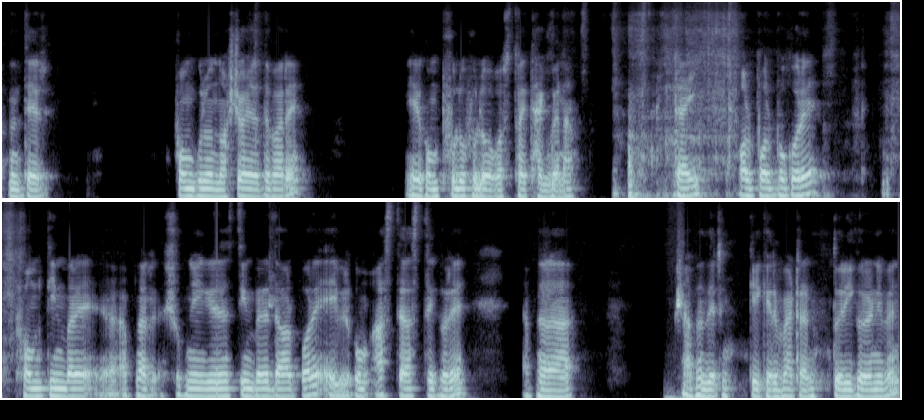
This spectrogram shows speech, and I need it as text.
আপনাদের ফোমগুলো নষ্ট হয়ে যেতে পারে। এরকম ফুলো ফুলো অবস্থায় থাকবে না। তাই অল্প অল্প করে ফোম তিনবারে আপনার শুকনো ইনগ্রিডিয়েন্টস তিনবারে দেওয়ার পরে এইরকম আস্তে আস্তে করে আপনারা আপনাদের কেকের ব্যাটার তৈরি করে নেবেন।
